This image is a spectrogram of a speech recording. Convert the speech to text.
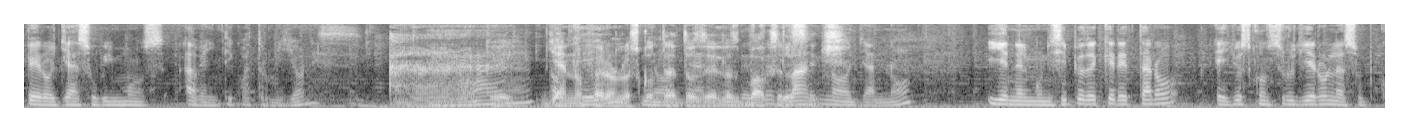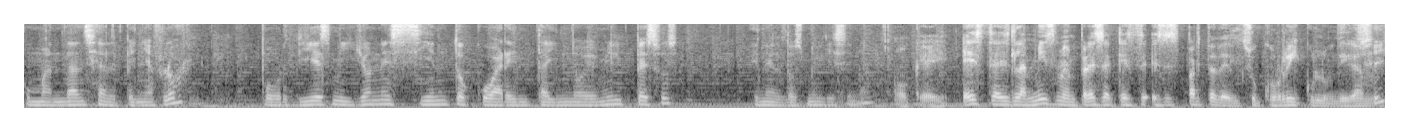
Pero ya subimos a 24 millones. Ah, ok. Ya no fueron los contratos de los Box Lunch. No, ya no. Y en el municipio de Querétaro, ellos construyeron la subcomandancia de Peñaflor por 10 millones 149 mil pesos en el 2019. Ok. Esta es la misma empresa que es, es parte de su currículum, digamos. Sí,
